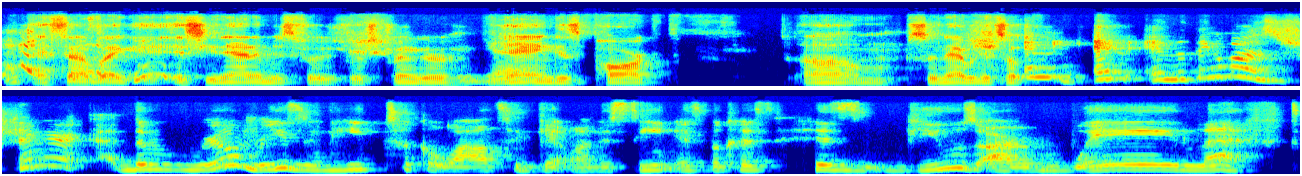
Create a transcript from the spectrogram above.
it sounds like it's unanimous for, for Stringer. Yeah. Yang is parked. Um, so now we can talk. And, and and the thing about Stringer, the real reason he took a while to get on the scene is because his views are way left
